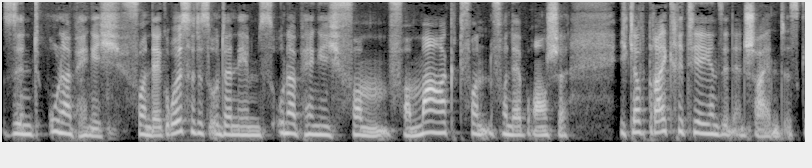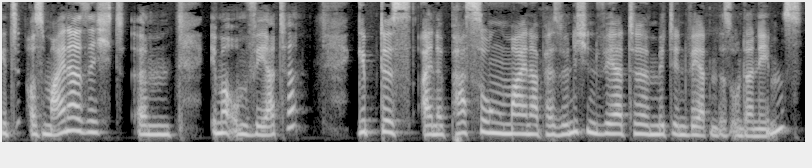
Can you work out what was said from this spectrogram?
sind unabhängig von der Größe des Unternehmens, unabhängig vom, vom Markt, von, von der Branche. Ich glaube, drei Kriterien sind entscheidend. Es geht aus meiner Sicht ähm, immer um Werte. Gibt es eine Passung meiner persönlichen Werte mit den Werten des Unternehmens?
